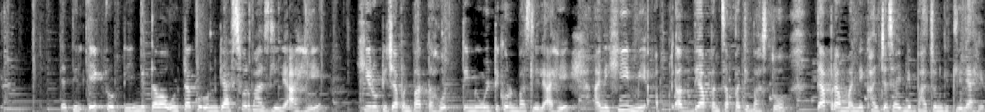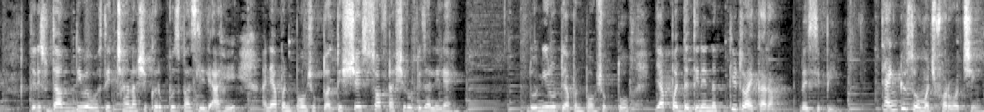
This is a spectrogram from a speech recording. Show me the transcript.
त्यातील एक रोटी मी तवा उलटा करून गॅसवर भाजलेली आहे. ही रोटी जी आपण पाहत आहोत. ते मी उलटी करून भाजलेली आहे आणि ही मी अगदी आपण चपाती भाजतो. त्याप्रमाणे खालच्या साईडने भाजून घेतलेली आहे. तरीसुद्धा अगदी व्यवस्थित छान अशी खरपूस भाजलेली आहे आणि आपण पाहू शकतो अतिशय सॉफ्ट अशी रोटी झालेली आहे. दोन्ही रोटी आपण पाहू शकतो. या पद्धतीने नक्की ट्राय करा recipe. Thank you so much for watching.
